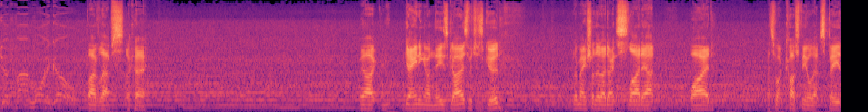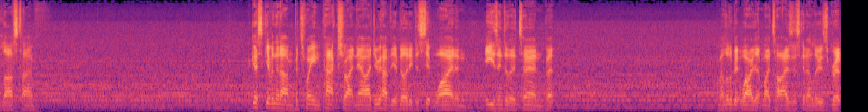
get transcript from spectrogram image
Just five more to go. Five laps, okay. We are gaining on these guys, which is good. Gotta make sure that I don't slide out wide. That's what cost me all that speed last time. I guess given that I'm between packs right now, I do have the ability to sit wide and ease into the turn, but I'm a little bit worried that my tyres just going to lose grip.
